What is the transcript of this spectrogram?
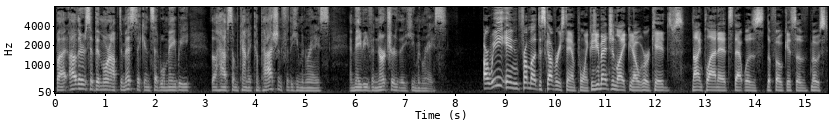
But others have been more optimistic and said, well, maybe they'll have some kind of compassion for the human race and maybe even nurture the human race. Are we in from a discovery standpoint? Because you mentioned like you know we were kids, nine planets. That was the focus of most.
